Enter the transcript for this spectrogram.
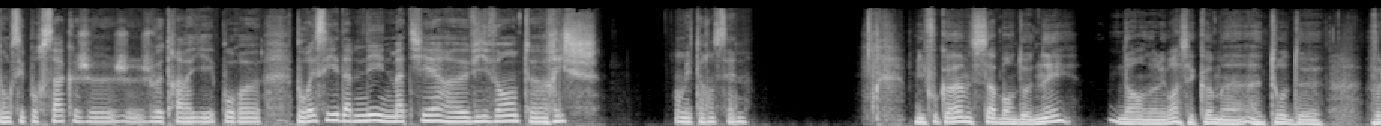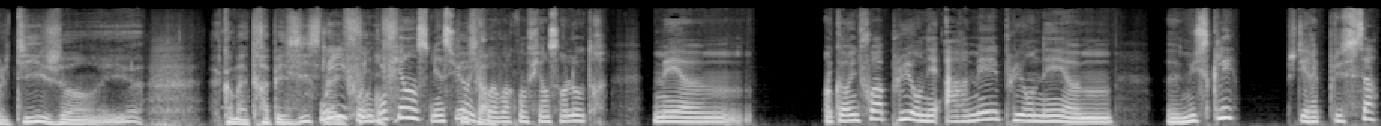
Donc c'est pour ça que je, je, veux travailler, pour, euh, pour essayer d'amener une matière euh, vivante, euh, riche, en mettant en scène. Mais il faut quand même s'abandonner dans, dans, les bras. C'est comme un, tour de voltige, comme un trapéziste. Oui, il, faut, une confiance, bien sûr. Il faut avoir confiance en l'autre. Mais encore une fois, plus on est armé, plus on est musclé. Je dirais plus ça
